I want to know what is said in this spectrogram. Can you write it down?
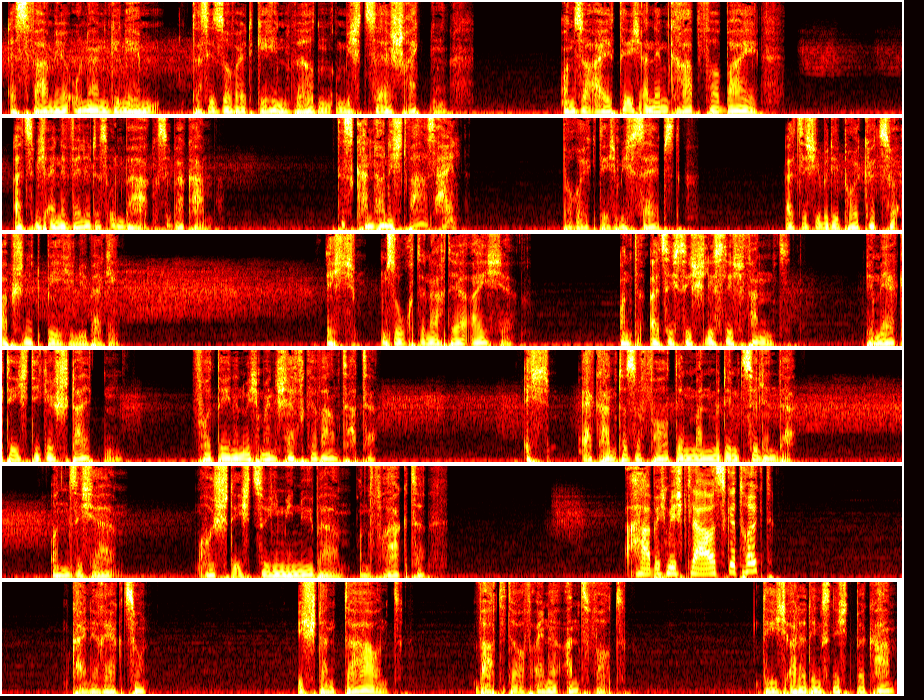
Es war mir unangenehm, dass sie so weit gehen würden, um mich zu erschrecken, und so eilte ich an dem Grab vorbei, als mich eine Welle des Unbehagens überkam. Das kann doch nicht wahr sein, beruhigte ich mich selbst, als ich über die Brücke zu Abschnitt B hinüberging. Ich suchte nach der Eiche, und als ich sie schließlich fand, bemerkte ich die Gestalten, vor denen mich mein Chef gewarnt hatte. Ich erkannte sofort den Mann mit dem Zylinder. Unsicher huschte ich zu ihm hinüber und fragte, Habe ich mich klar ausgedrückt? Keine Reaktion. Ich stand da und wartete auf eine Antwort, die ich allerdings nicht bekam.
